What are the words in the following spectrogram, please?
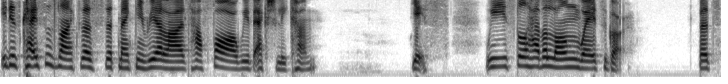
it is cases like this that make me realize how far we've actually come. Yes, we still have a long way to go. But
